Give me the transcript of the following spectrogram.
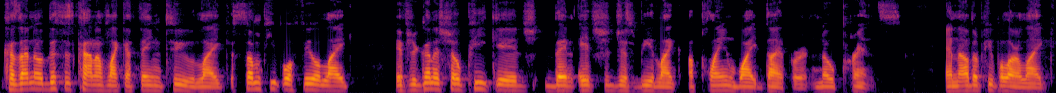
because I know this is kind of like a thing too. Like some people feel like if you're gonna show peekage, then it should just be like a plain white diaper, no prints. And other people are like,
